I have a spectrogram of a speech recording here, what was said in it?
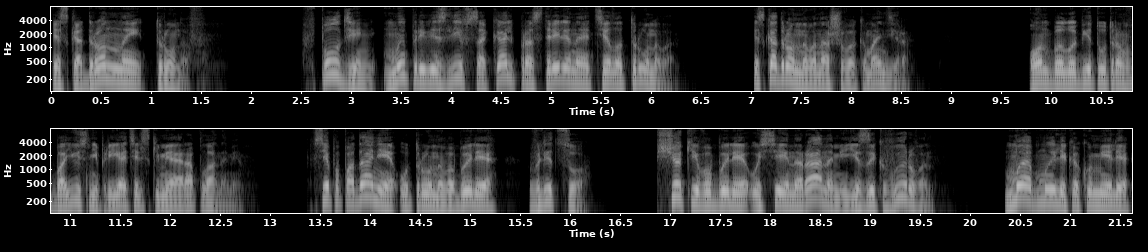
Эскадронный Трунов В полдень мы привезли в Сокаль простреленное тело Трунова, эскадронного нашего командира. Он был убит утром в бою с неприятельскими аэропланами. Все попадания у Трунова были в лицо. Щеки его были усеяны ранами, язык вырван, мы обмыли, как умели,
